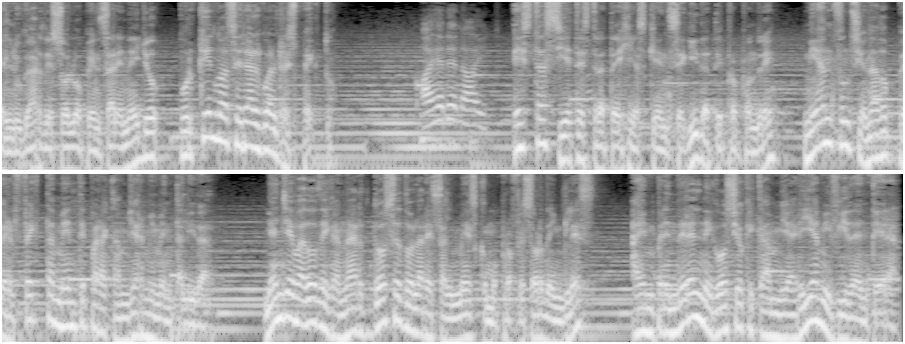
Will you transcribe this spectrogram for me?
En lugar de solo pensar en ello, ¿por qué no hacer algo al respecto? Estas siete estrategias que enseguida te propondré me han funcionado perfectamente para cambiar mi mentalidad. Me han llevado de ganar 12 dólares al mes como profesor de inglés a emprender el negocio que cambiaría mi vida entera.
